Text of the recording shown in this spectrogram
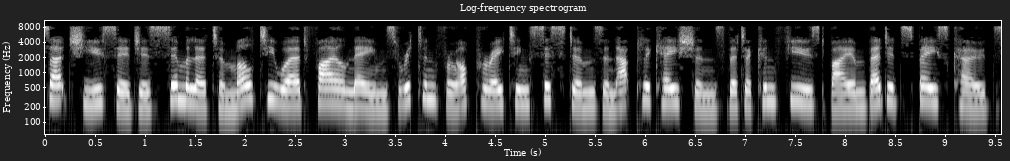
Such usage is similar to multi-word file names written for operating systems and applications that are confused by embedded space codes.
